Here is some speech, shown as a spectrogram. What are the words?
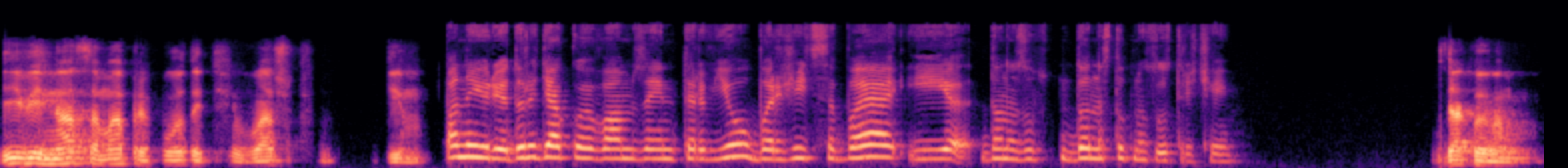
і війна сама приходить в ваш дім. Пане Юрію, дуже дякую вам за інтерв'ю. Бережіть себе і до до наступних зустрічей. Дякую вам.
